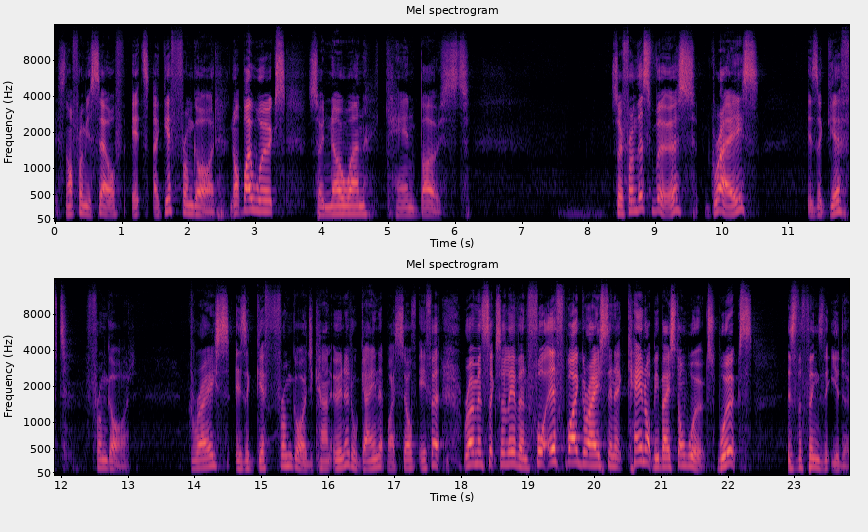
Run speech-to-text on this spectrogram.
It's not from yourself, it's a gift from God, not by works, so no one can boast. So, from this verse, grace is a gift from God. Grace is a gift from God. You can't earn it or gain it by self effort. Romans 6:11 For if by grace then it cannot be based on works. Works is the things that you do.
